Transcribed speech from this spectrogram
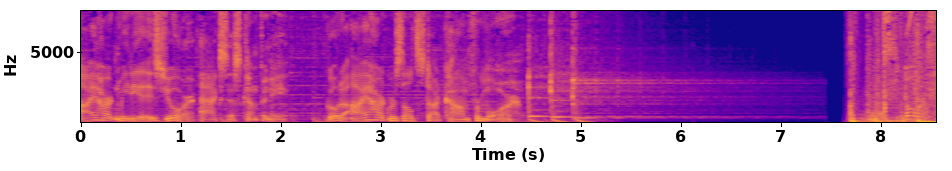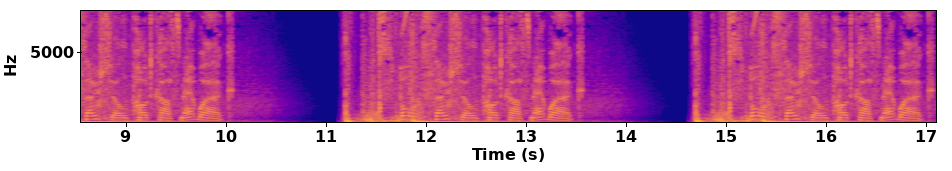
iHeartMedia is your access company. Go to iHeartResults.com for more. Sports Social Podcast Network. Sports Social Podcast Network. Sports Social Podcast Network.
